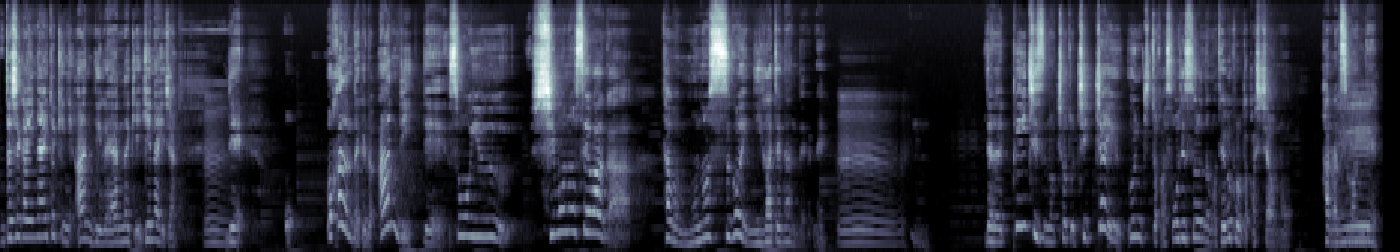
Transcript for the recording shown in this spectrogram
私がいない時にアンディがやんなきゃいけないじゃん。うん、で、おわかるんだけど、アンディって、そういう下の世話が多分ものすごい苦手なんだよね。うん。だから、ピーチズのちょっとちっちゃいうんちとか掃除するのも手袋とかしちゃうの。鼻つまんで。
